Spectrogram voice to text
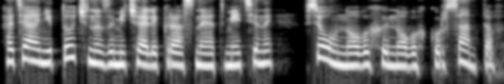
хотя они точно замечали красные отметины все у новых и новых курсантов.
